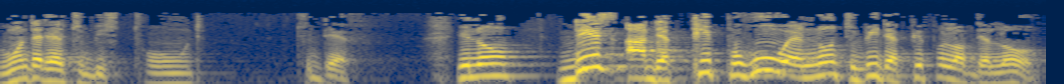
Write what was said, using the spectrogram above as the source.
They wanted her to be stoned to death. You know, these are the people who were known to be the people of the law.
